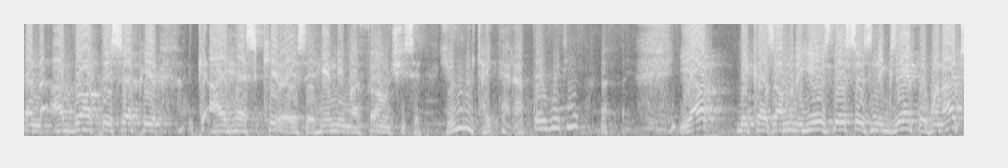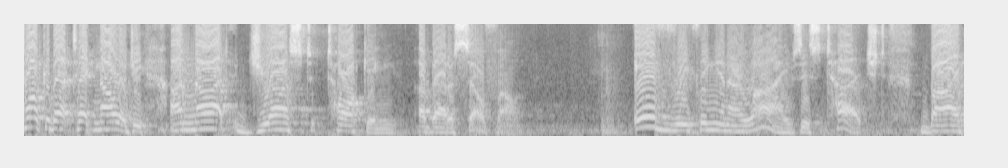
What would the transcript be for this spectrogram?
and I brought this up here. I asked Carrie, I said, hand me my phone. She said, you want to take that up there with you? yep, because I'm going to use this as an example. When I talk about technology, I'm not just talking about a cell phone. Everything in our lives is touched by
